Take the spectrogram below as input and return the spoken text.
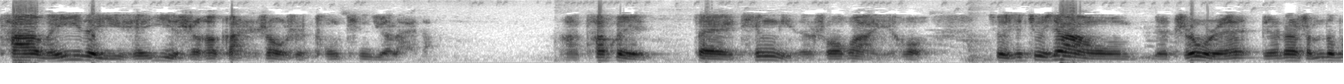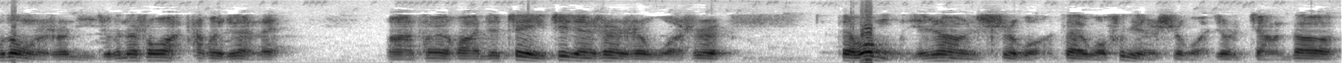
他唯一的一些意识和感受是从听觉来的，啊，他会在听你的说话以后，就就像植物人，比如他什么都不动的时候，你就跟他说话，他会流眼泪，啊，他会话，就这这件事是我是。在我母亲上试过，在我父亲上试过，就是讲到，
